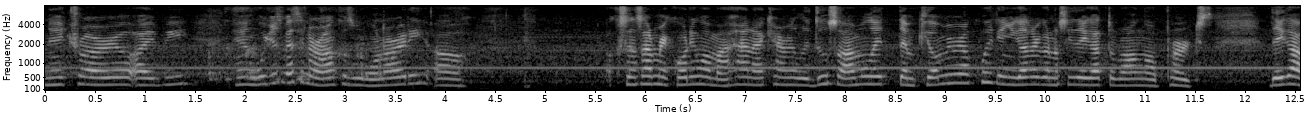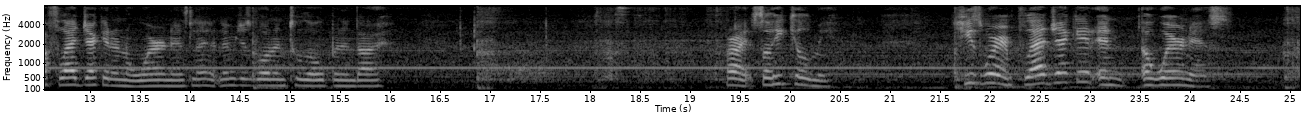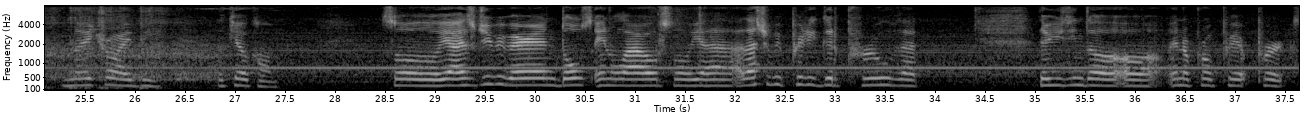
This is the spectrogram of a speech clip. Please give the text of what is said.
Nitro Aerial IB, and we're just messing around because we won already. Uh, since I'm recording with my hand, I can't really do so. I'm gonna let them kill me real quick, and you guys are gonna see they got the wrong uh, perks. They got flak jacket and awareness. Let, let me just go into the open and die. Alright, so he killed me. He's wearing flak jacket and awareness. Nitro IB. The kill cam. So yeah, it's GB Baron, those ain't allowed. So yeah, that should be pretty good proof that they're using the uh, inappropriate perks.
